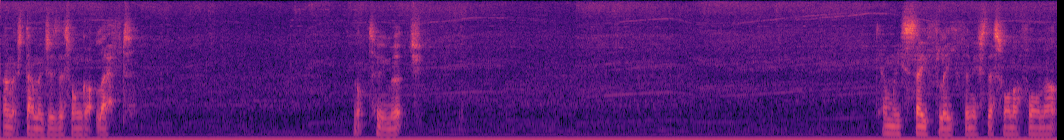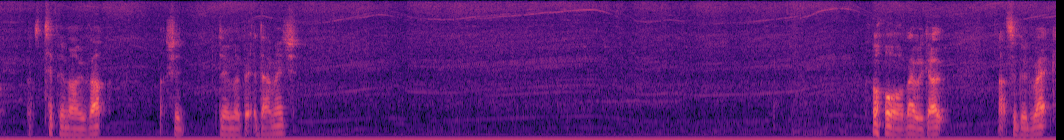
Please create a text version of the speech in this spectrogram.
How much damage has this one got left? Not too much. Can we safely finish this one off or not? Let's tip him over. That should do him a bit of damage. Oh, there we go. That's a good wreck.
